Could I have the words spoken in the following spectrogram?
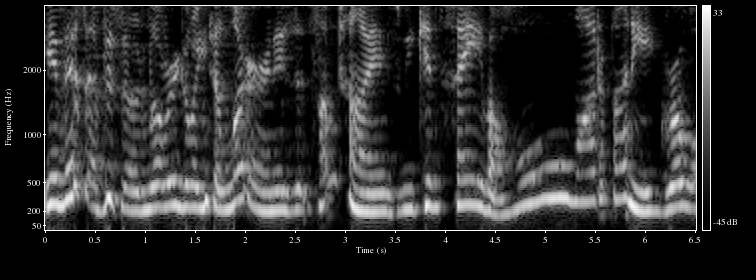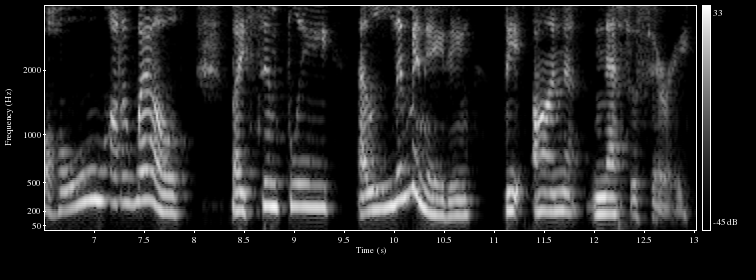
In this episode, what we're going to learn is that sometimes we can save a whole lot of money, grow a whole lot of wealth by simply eliminating the unnecessary.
